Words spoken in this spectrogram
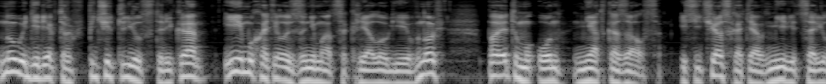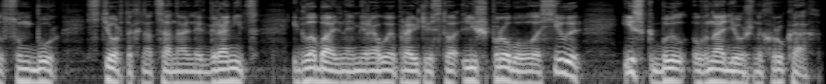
Новый директор впечатлил старика, и ему хотелось заниматься криологией вновь, поэтому он не отказался. И сейчас, хотя в мире царил сумбур стертых национальных границ и глобальное мировое правительство лишь пробовало силы, иск был в надежных руках.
